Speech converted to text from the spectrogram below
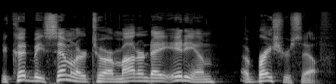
It could be similar to our modern day idiom of brace yourself.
